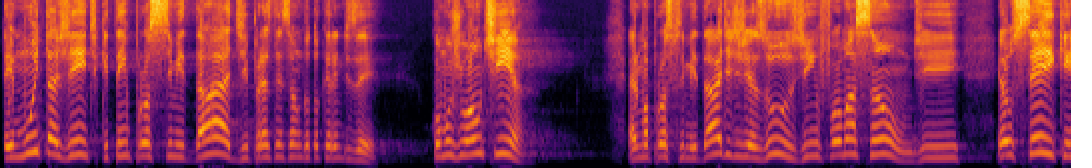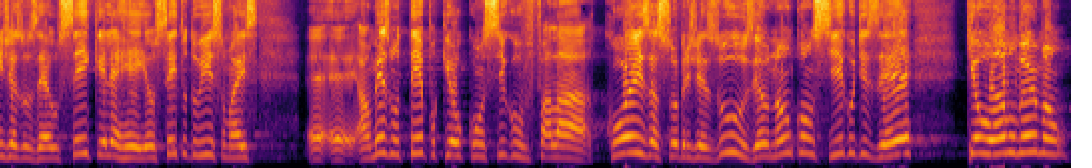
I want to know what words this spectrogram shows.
Tem muita gente que tem proximidade, presta atenção no que eu estou querendo dizer, como João tinha. Era uma proximidade de Jesus de informação, de eu sei quem Jesus é, eu sei que ele é rei, eu sei tudo isso, mas é, é, ao mesmo tempo que eu consigo falar coisas sobre Jesus, eu não consigo dizer que eu amo meu irmão.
